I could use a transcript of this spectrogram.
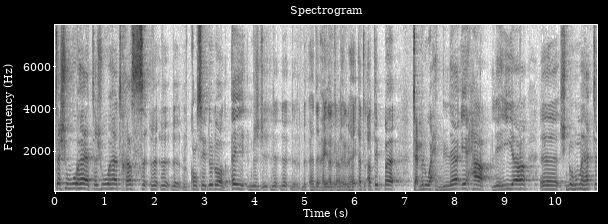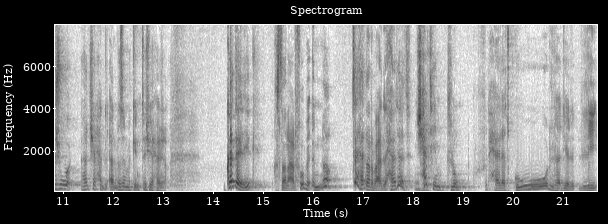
تشوهات تشوهات خاص ال conseil de l'ordre اي. هيئه الاطباء تعمل واحد اللائحه اللي هي شنو هما هاد التشوه هذا الشيء لحد الان مازال ما كاين حتى شي حاجة وكذلك خصنا نعرفوا بان حتى هاد اربعه الحالات شحال تيمثلوا في الحالات كلها ديال اللي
